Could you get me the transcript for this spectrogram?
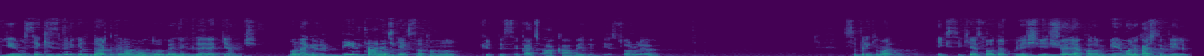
28,4 gram olduğu belirtilerek gelmiş. Buna göre bir tanecik X atomunun kütlesi kaç AKB'dir diye soruluyor. 0,2 mol X2 SO4 bileşiği şöyle yapalım. 1 molü kaçtır diyelim.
